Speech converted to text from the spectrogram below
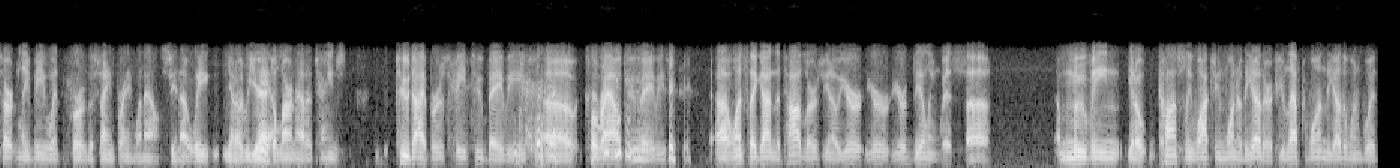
certainly be with, for the same for anyone else. You know, we, you know, you had Yeah. to learn how to change two diapers, feed two babies, uh, corral two babies. Uh, once they got into toddlers, you know, you're you're you're dealing with uh, moving, you know, constantly watching one or the other. If you left one, the other one would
